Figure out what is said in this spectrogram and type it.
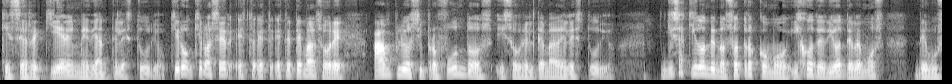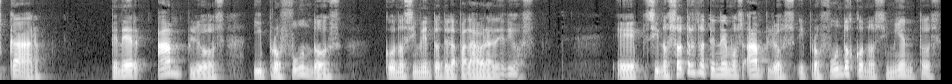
que se requieren mediante el estudio. Quiero, quiero hacer este, este, este tema sobre amplios y profundos y sobre el tema del estudio. Y es aquí donde nosotros como hijos de Dios debemos de buscar tener amplios y profundos conocimientos de la palabra de Dios. Eh, si nosotros no tenemos amplios y profundos conocimientos,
